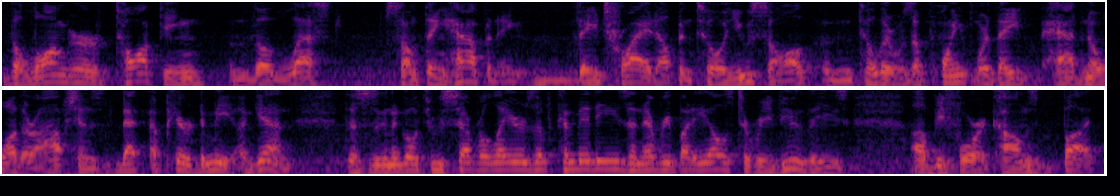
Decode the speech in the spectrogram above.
the longer talking, the less something happening. They tried up until you saw, until there was a point where they had no other options. That appeared to me. Again, this is going to go through several layers of committees and everybody else to review these uh, before it comes. But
